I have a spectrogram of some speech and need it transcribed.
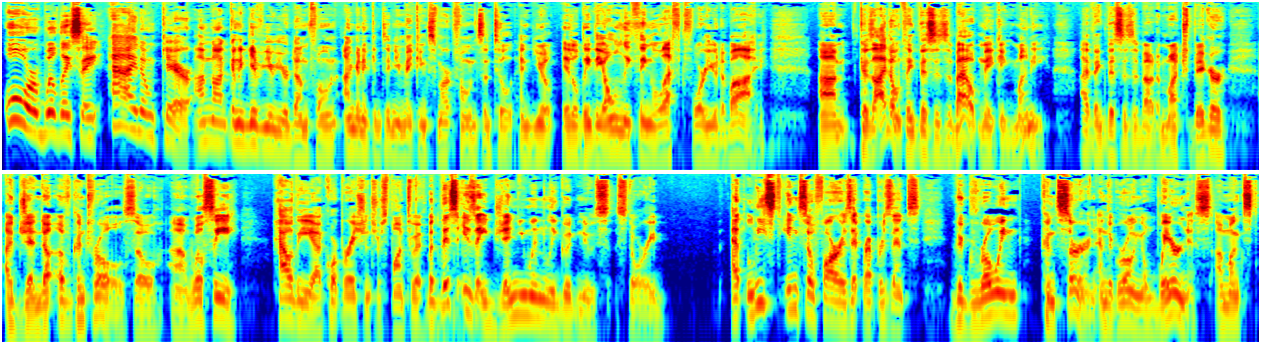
Or will they say, I don't care. I'm not going to give you your dumb phone. I'm going to continue making smartphones until, and you it'll be the only thing left for you to buy. Because um, I don't think this is about making money. I think this is about a much bigger agenda of control. So uh, we'll see how the uh, corporations respond to it. But this is a genuinely good news story, at least insofar as it represents the growing concern and the growing awareness amongst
